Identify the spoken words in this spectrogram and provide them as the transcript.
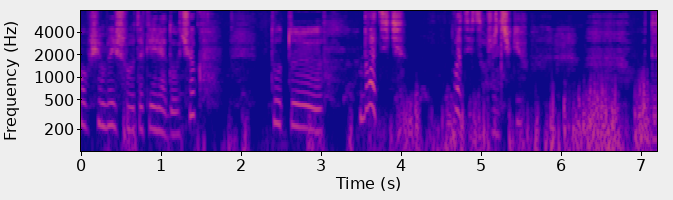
В общем, вийшов такий рядочок. Тут е, 20, 20 саженчиків. От.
